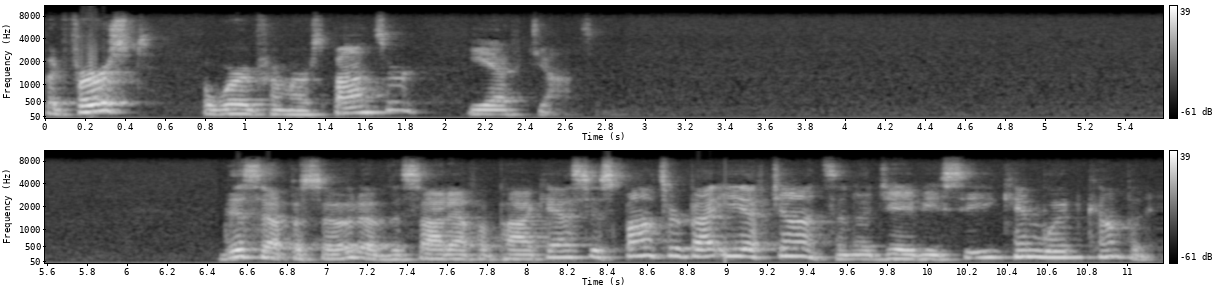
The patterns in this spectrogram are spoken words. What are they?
But first, a word from our sponsor, EF Johnson. This episode of the Side Alpha podcast is sponsored by EF Johnson, a JVC Kenwood company.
